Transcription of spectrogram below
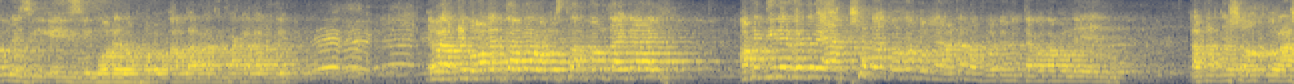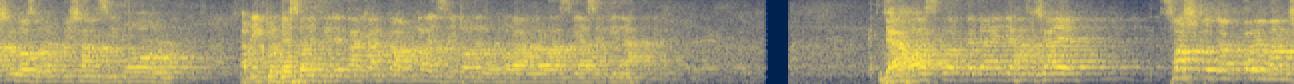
করেছি, এই জীবনের উপর আল্লাহর রাজি থাকা লাগবে। এবার আপনি বলেন তো আপনার অবস্থান কোন জায়গায়? আপনি দিনের ভেতরে একশোটা কথা বললেন, আটানব্বইটা মিথ্যা কথা বলেন। আপনার যে সত্তর আশি বছরের বিশাল জীবন। আপনি একটু পেছনে ফিরে তাকান তো আপনার জীবনের উপর আল্লাহ রাজি আছে কিনা? যারা হজ করতে যায় জাহাজ সাহেব, ষষ্ঠ চক্করে মানুষ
